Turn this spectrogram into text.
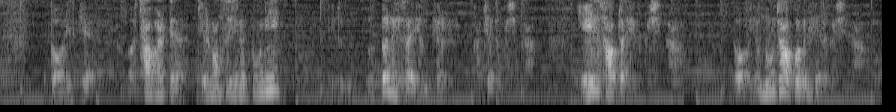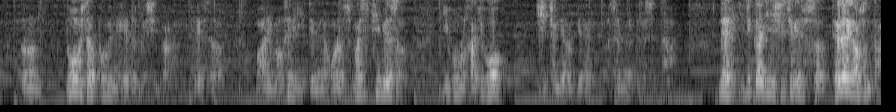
또 이렇게 어, 창업할 때 제일 망설이는 부분이 이런 어떤 회사의 형태를 갖춰야 될 것인가 개인 사업자를 해야 될 것인가 또 영농자업법인을 해야 될 것인가 또는 농업회사 법인을 해야 될 것인가 그래서 많이 망설이기 때문에 오늘 스마시 TV에서 이 부분을 가지고 시청자 여러분께 설명을 드렸습니다. 네, 이제까지 시청해 주셔서 대단히 감사합니다.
